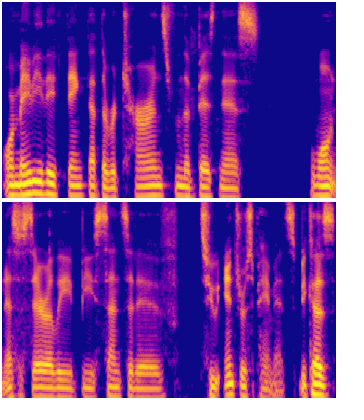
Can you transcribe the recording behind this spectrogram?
or maybe they think that the returns from the business won't necessarily be sensitive to interest payments. Because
